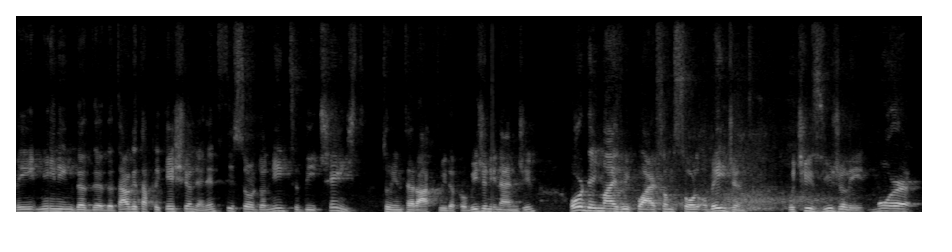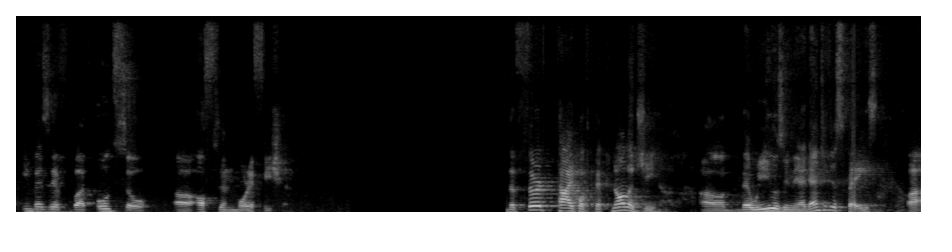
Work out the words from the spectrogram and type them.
be, meaning that the, the target application, the entity store don't need to be changed to interact with the provisioning engine, or they might require some sort of agent, which is usually more invasive, but also uh, often more efficient. The third type of technology uh, that we use in the identity space, uh,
